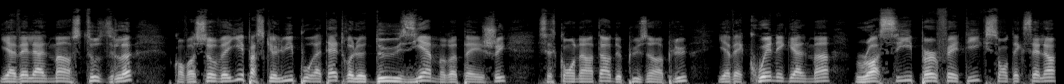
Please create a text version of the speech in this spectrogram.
il y avait l'Allemand Stutzle, qu'on va surveiller parce que lui pourrait être le deuxième repêché. C'est ce qu'on entend de plus en plus. Il y avait Quinn également, Rossi, Perfetti, qui sont d'excellents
